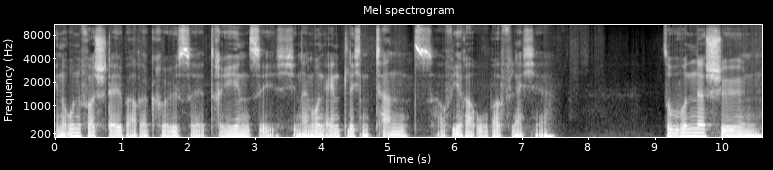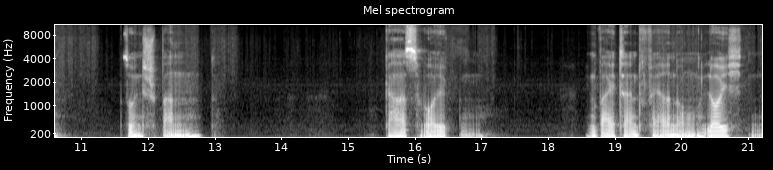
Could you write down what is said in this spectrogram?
in unvorstellbarer Größe drehen sich in einem unendlichen Tanz auf ihrer Oberfläche. So wunderschön, so entspannt. Gaswolken in weiter Entfernung leuchten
